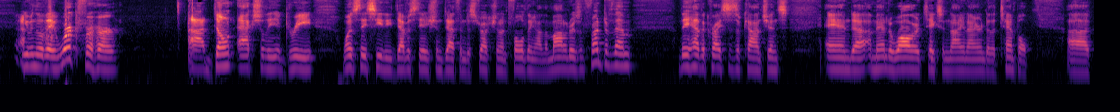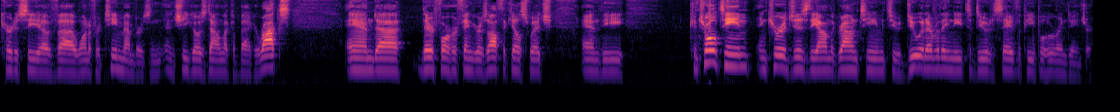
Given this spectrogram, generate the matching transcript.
even though they work for her, uh, don't actually agree. Once they see the devastation, death, and destruction unfolding on the monitors in front of them, they have a crisis of conscience, and uh, Amanda Waller takes a nine iron to the temple, uh, courtesy of uh, one of her team members, and, and she goes down like a bag of rocks, and uh, therefore her finger is off the kill switch, and the control team encourages the on the ground team to do whatever they need to do to save the people who are in danger.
